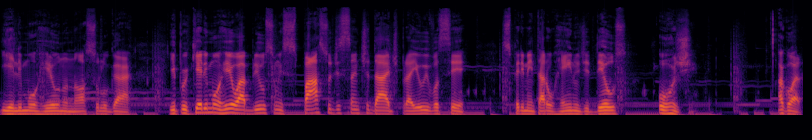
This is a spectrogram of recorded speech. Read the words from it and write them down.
E ele morreu no nosso lugar. E porque ele morreu, abriu-se um espaço de santidade para eu e você experimentar o reino de Deus hoje. Agora,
